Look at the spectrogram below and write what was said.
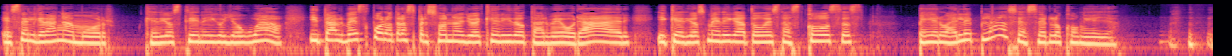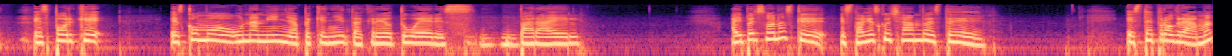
Es el gran amor que Dios tiene. Digo yo, wow. Y tal vez por otras personas yo he querido tal vez orar y que Dios me diga todas estas cosas, pero a él le place hacerlo con ella. es porque es como una niña pequeñita, creo, tú eres para él. Hay personas que están escuchando este, este programa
